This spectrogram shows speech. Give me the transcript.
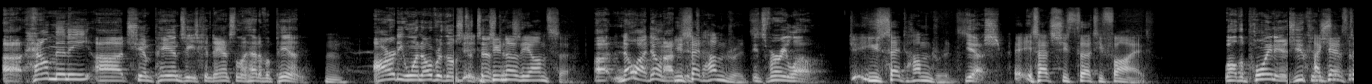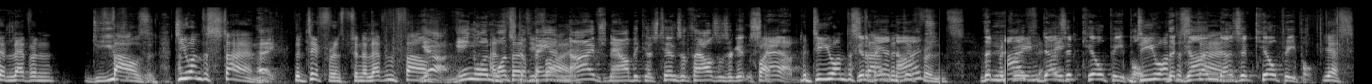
Uh, how many uh, chimpanzees can dance on the head of a pin? I already went over those do, statistics. Do you know the answer? Uh, no, I don't. I, you said hundreds. It's very low. You said hundreds. Yes. It's actually 35. Well, the point is you can against 11 do you thousand? Do you understand hey, the difference between eleven thousand? Yeah, England wants 35. to ban knives now because tens of thousands are getting stabbed. Right. But do you understand the knives? difference? The knife doesn't a, kill people. Do you understand? The gun doesn't kill people. Yes.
